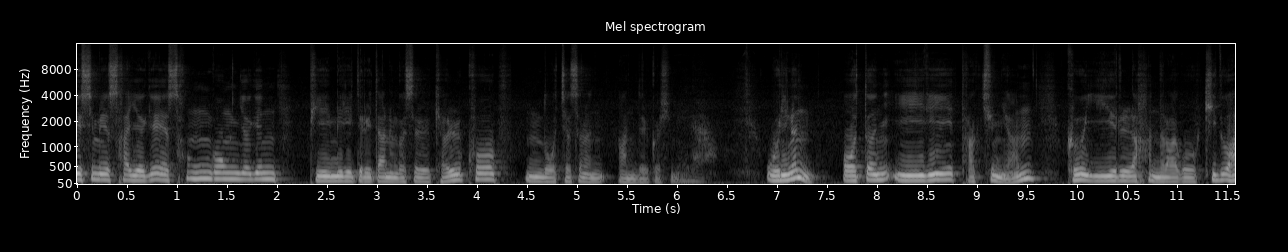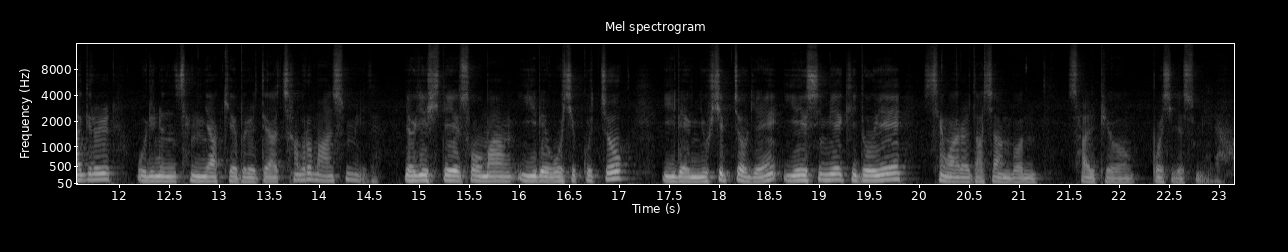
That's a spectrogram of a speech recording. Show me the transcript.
예수님의 사역에 성공적인 비밀이 들어있다는 것을 결코 놓쳐서는 안 될 것입니다. 우리는 어떤 일이 닥치면 그 일을 하느라고 기도하기를 우리는 생략해 버릴 때가 참으로 많습니다. 여기 시대의 소망 259쪽, 260쪽에 예수님의 기도의 생활을 다시 한번 살펴보시겠습니다.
